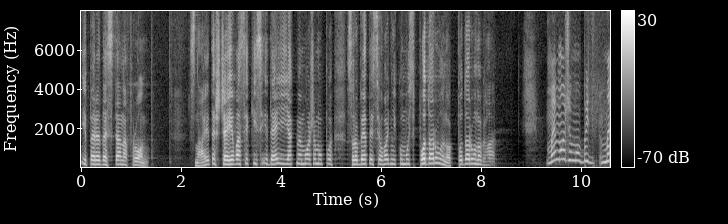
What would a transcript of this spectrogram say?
і передасте на фронт. Знаєте, ще є у вас якісь ідеї, як ми можемо зробити сьогодні комусь подарунок, подарунок гарний. Ми можемо ми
